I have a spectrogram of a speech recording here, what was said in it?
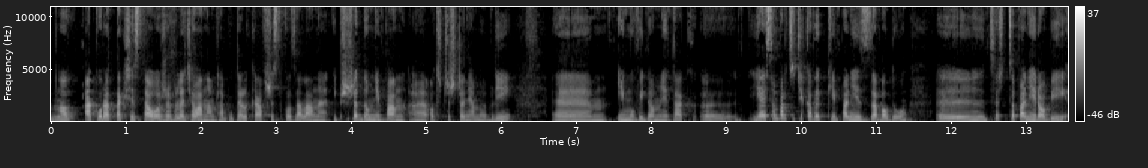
No, akurat tak się stało, że wyleciała nam ta butelka, wszystko zalane. I przyszedł do mnie pan e, od czyszczenia mebli i mówi do mnie tak: e, Ja jestem bardzo ciekawy, kim pani jest z zawodu. Coś, co pani robi?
